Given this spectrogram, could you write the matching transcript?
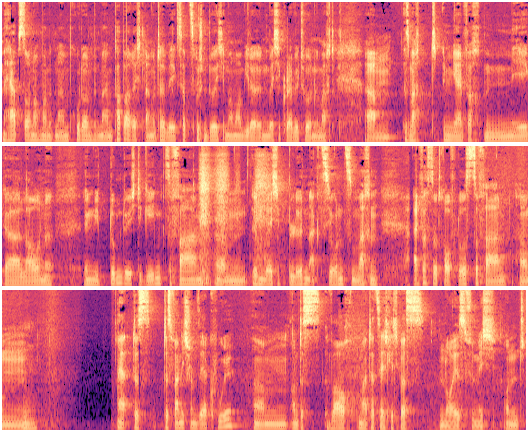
Herbst auch nochmal mit meinem Bruder und mit meinem Papa recht lang unterwegs, habe zwischendurch immer mal wieder irgendwelche Gravel-Touren gemacht. Ähm, es macht mir einfach mega Laune, irgendwie dumm durch die Gegend zu fahren, ähm, irgendwelche blöden Aktionen zu machen, einfach so drauf loszufahren. Ähm, ja, das, das fand ich schon sehr cool. Ähm, und das war auch mal tatsächlich was Neues für mich. Und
